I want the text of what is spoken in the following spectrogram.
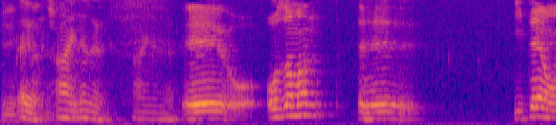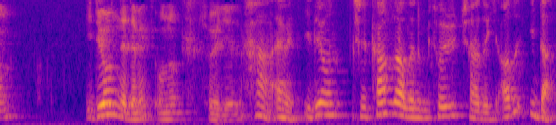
bir insan Evet, çıkıyor. aynen öyle. Aynen öyle. E, o, o zaman e, ideon ideon ne demek onu söyleyelim. Ha evet İdeon şimdi Kaz Dağları'nın mitolojik çağdaki adı İda.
